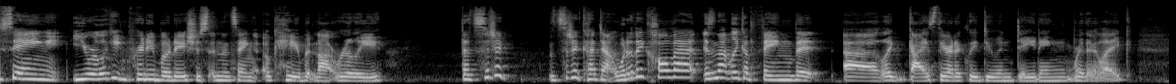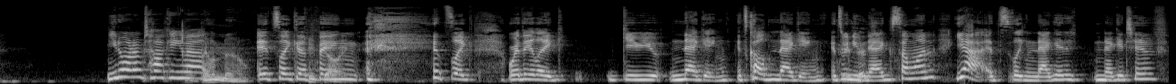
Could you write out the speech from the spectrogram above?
saying you were looking pretty bodacious and then saying okay, but not really. That's such a that's such a cut down. What do they call that? Isn't that like a thing that uh, like guys theoretically do in dating, where they're like, you know what I'm talking about? I don't know. It's like a Keep thing. it's like where they like give you negging. It's called negging. It's when you it? neg someone. Yeah, it's like negative. Negative.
